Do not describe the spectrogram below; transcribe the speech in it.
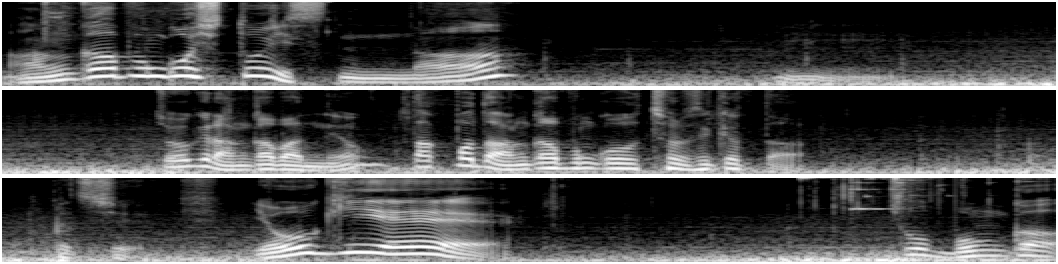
안 가본 곳이 또 있나? 음. 저길 안 가봤네요. 딱 봐도 안 가본 곳처럼 생겼다. 그렇지. 여기에 또 뭔가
